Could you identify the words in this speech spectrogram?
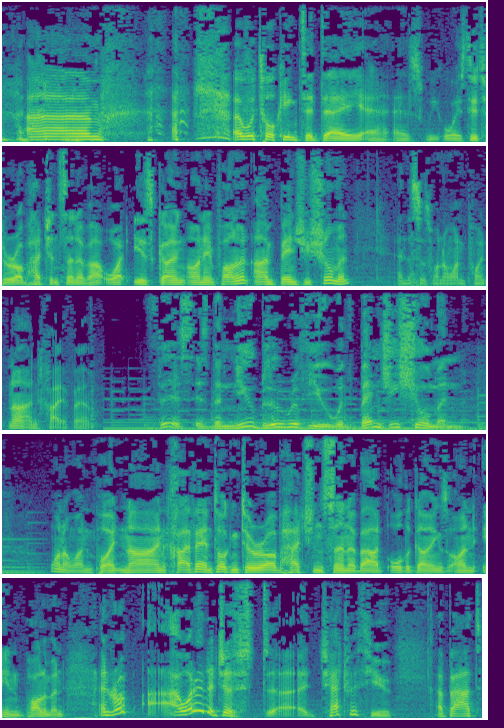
um, uh, we're talking today, uh, as we always do, to Rob Hutchinson about what is going on in Parliament. I'm Benji Shulman, and this is 101.9 Chai FM. This is the New Blue Review with Benji Shulman. 101.9 Chai FM, talking to Rob Hutchinson about all the goings on in Parliament. And Rob, I wanted to just uh, chat with you about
